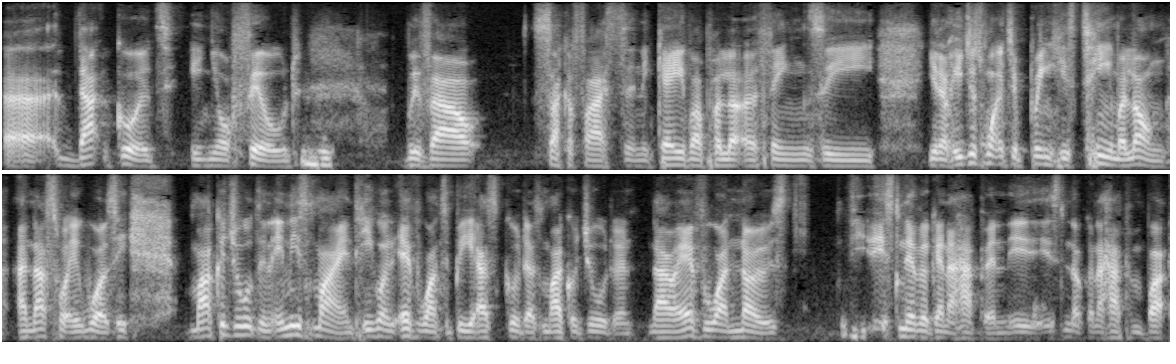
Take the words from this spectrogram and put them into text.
uh, that good in your field mm-hmm. without sacrificed and he gave up a lot of things. He, you know, he just wanted to bring his team along, and that's what it was. He, Michael Jordan, in his mind, he wanted everyone to be as good as Michael Jordan. Now everyone knows it's never going to happen. It's not going to happen. But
